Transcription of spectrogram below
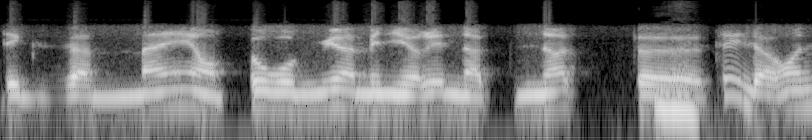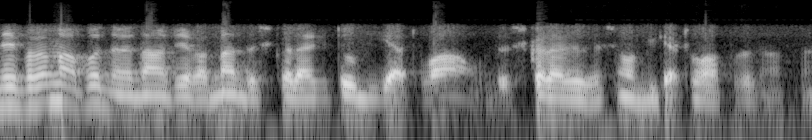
d'examen. On peut au mieux améliorer notre note euh, on n'est vraiment pas dans un environnement de scolarité obligatoire ou de scolarisation obligatoire présentement.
